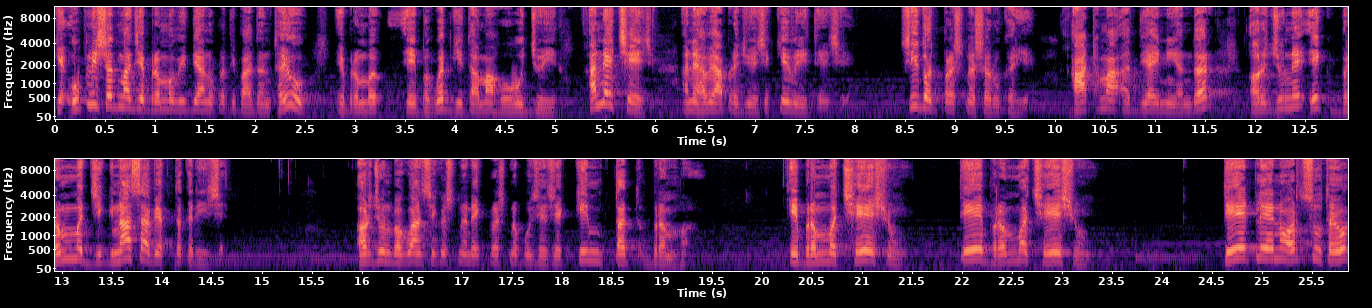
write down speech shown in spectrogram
કે ઉપનિષદમાં જે બ્રહ્મ વિદ્યાનું પ્રતિપાદન થયું, એ બ્રહ્મ, એ ભગવદ્ ગીતામાં હોવું જ જોઈએ. અને છે જ, અને હવે આપણે જોઈએ છે કેવી રીતે છે. સીધો જ પ્રશ્ન શરૂ કરીએ. આઠમા અધ્યાયની અંદર અર્જુને એક બ્રહ્મ જિજ્ઞાસા વ્યક્ત કરી છે. અર્જુન ભગવાન શ્રી કૃષ્ણને એક પ્રશ્ન પૂછે છે, કિમ તત બ્રહ્મ? એ બ્રહ્મ છે શું? તે બ્રહ્મ છે શું? તે એટલે એનો અર્થ શું થયો?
